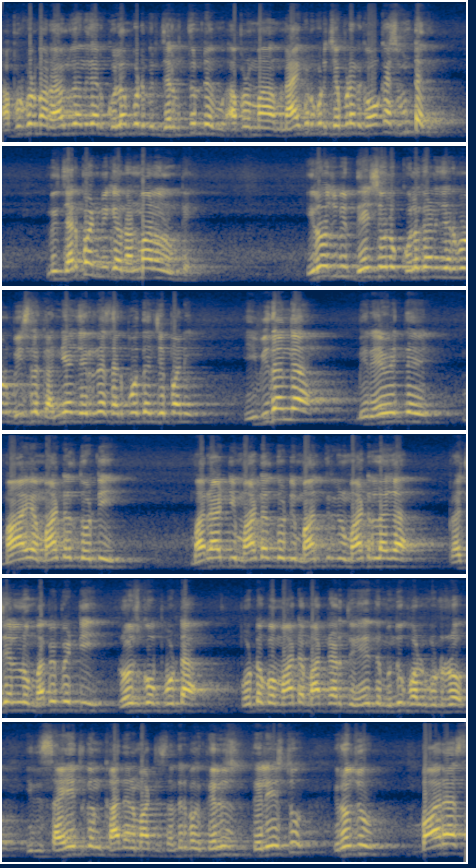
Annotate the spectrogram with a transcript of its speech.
అప్పుడు కూడా మా రాహుల్ గాంధీ గారి కులం కూడా మీరు జరుపుతుంటే అప్పుడు మా నాయకుడు కూడా చెప్పడానికి అవకాశం ఉంటుంది. మీరు జరపండి మీకు ఏమైనా అనుమానాలు ఉంటే. ఈరోజు మీరు దేశంలో కులగాని జరపడం బీసీలకు అన్యాయం జరిగినా సరిపోద్దని చెప్పని ఈ విధంగా మీరు ఏవైతే మాయ మాటలతోటి మరాఠీ మాటలతోటి మాంత్రికుని మాటలాగా ప్రజలను మభ్యపెట్టి రోజుకో పూట పూటకో మాట మాట్లాడుతూ ఏదైతే ముందుకు పాల్గొంటారో ఇది సహేతుకం కాదనే మాట సందర్భంగా తెలుసు తెలియస్తూ ఈరోజు బారాస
